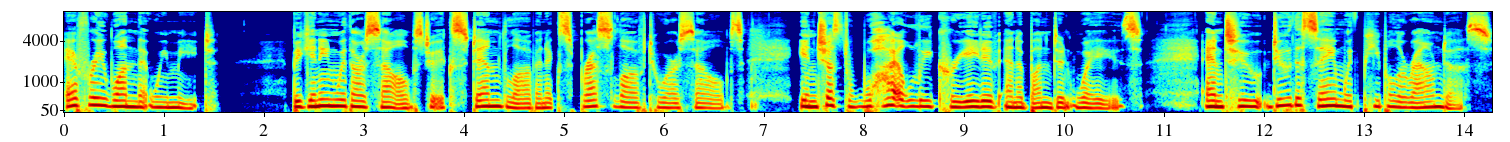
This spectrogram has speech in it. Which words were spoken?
everyone that we meet, beginning with ourselves to extend love and express love to ourselves in just wildly creative and abundant ways, and to do the same with people around us,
